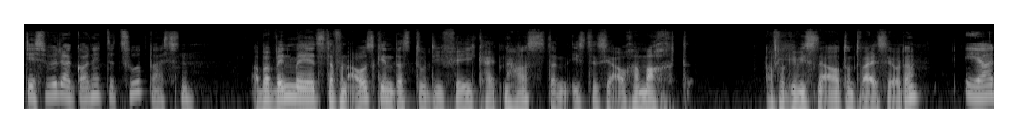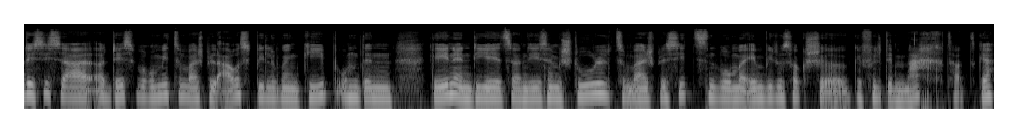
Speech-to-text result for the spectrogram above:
das würde ja gar nicht dazu passen. Aber wenn wir jetzt davon ausgehen, dass du die Fähigkeiten hast, dann ist es ja auch eine Macht auf eine gewisse Art und Weise, oder? Ja, das ist auch das, warum ich zum Beispiel Ausbildungen gebe, um den, denen, die jetzt an diesem Stuhl zum Beispiel sitzen, wo man eben, wie du sagst, gefühlte Macht hat. Gell?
